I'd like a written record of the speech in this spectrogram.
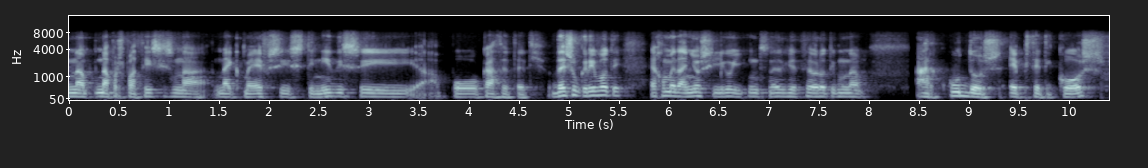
να, να προσπαθήσεις να, να εκμεύσεις την είδηση από κάθε τέτοιο. Δεν σου κρύβω ότι έχω μετανιώσει λίγο για εκείνη τη συνέντευξη γιατί θεωρώ ότι ήμουν αρκούντος επιθετικός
